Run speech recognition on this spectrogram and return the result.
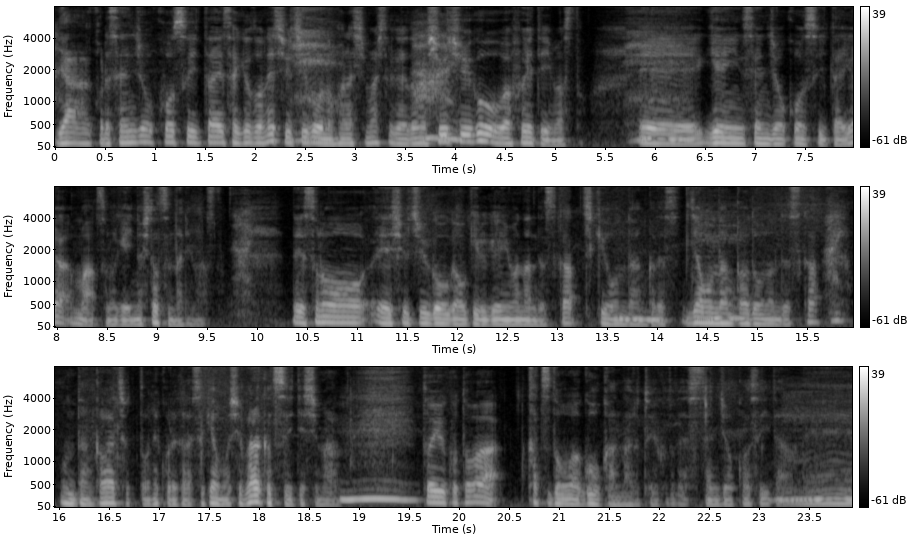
いやーこれ線状降水帯先ほどね集中豪雨のお話ししましたけれども、はい。集中豪雨は増えていますと、えー原因線状降水帯がまあその原因の一つになります。でその、えー集中豪雨が起きる原因は何ですか？地球温暖化です、じゃあ温暖化はどうなんですか、温暖化はちょっとねこれから先はもうしばらく続いてしまう、ということは活動は豪華になるということです。線状降水帯のね。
